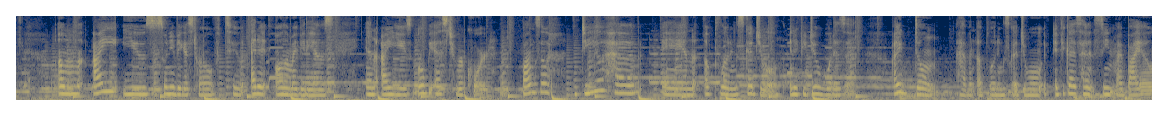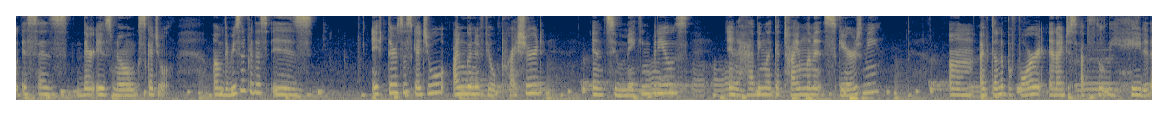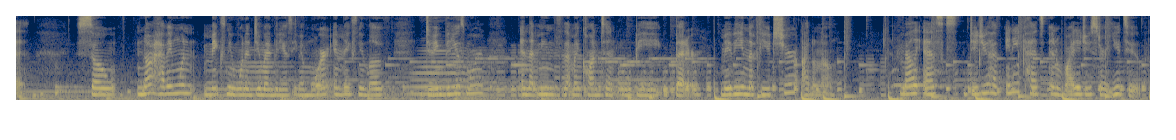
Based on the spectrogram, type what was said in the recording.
Um, I use Sony Vegas 12 to edit all of my videos and I use OBS to record. Bongzo, do you have an uploading schedule? And if you do, what is it? I don't have an uploading schedule. If you guys haven't seen my bio, it says there is no schedule. Um, the reason for this is if there's a schedule, I'm gonna feel pressured into making videos, and having like a time limit scares me. Um, I've done it before, and I just absolutely hated it. So, not having one makes me want to do my videos even more. It makes me love doing videos more, and that means that my content will be better. Maybe in the future, I don't know. Mally asks, Did you have any pets and why did you start YouTube?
